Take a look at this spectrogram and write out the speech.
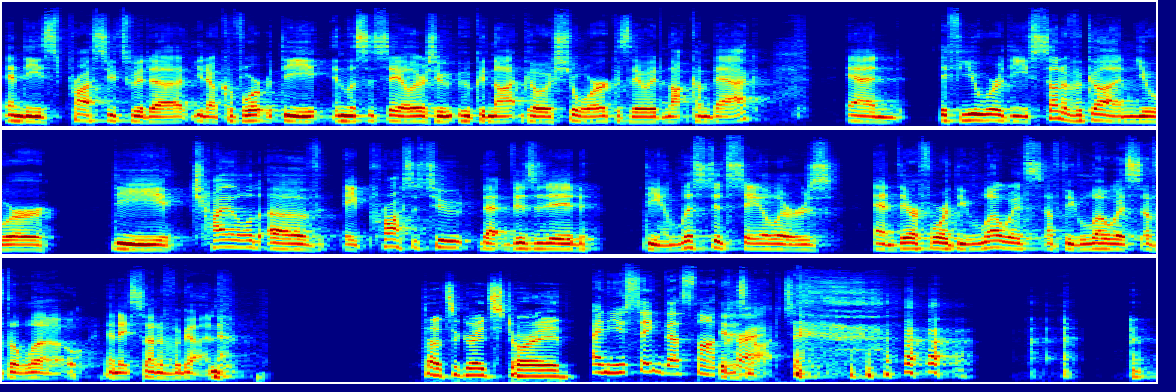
And these prostitutes would, uh, you know, cavort with the enlisted sailors who, who could not go ashore because they would not come back. And if you were the son of a gun, you were the child of a prostitute that visited the enlisted sailors and therefore the lowest of the lowest of the low and a son of a gun. that's a great story. And you saying that's not It is correct? not.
